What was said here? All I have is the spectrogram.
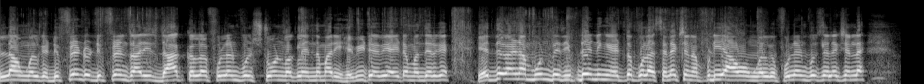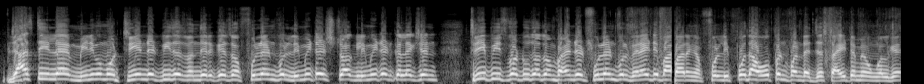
எல்லாம் உங்களுக்கு different to different saris dark colour full and full stone ஒர்க்கில் இந்த மாதிரி ஹெவி டு ஹெவி ஐட்டம் வந்திருக்கு. எது வேணால் மூணு பீஸ் இப்படியே நீங்கள் எடுத்து போல செலெக்ஷன் அப்படியே ஆகும் உங்களுக்கு ஃபுல் அண்ட் ஃபுல் செலெக்ஷனில் ஜாஸ்தி இல்லை மினிமம் ஒரு த்ரீ ஹண்ட்ரட் பீசஸ் வந்திருக்கு. So full and full limited stock limited collection three piece for two thousand five hundred full and full variety பாருங்க ஃபுல் இப்போ தான் ஓப்பன் பண்ணுற ஜஸ்ட் ஐட்டமே உங்களுக்கு.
